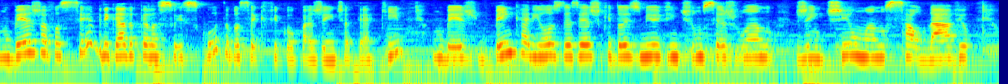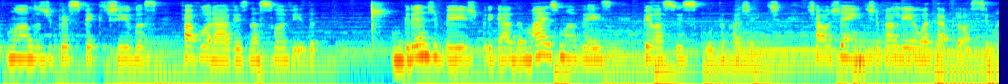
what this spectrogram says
Um beijo a você, obrigada pela sua escuta, você que ficou com a gente até aqui. Um beijo bem carinhoso. Desejo que 2021 seja um ano gentil, um ano saudável, um ano de perspectivas favoráveis na sua vida. Um grande beijo, obrigada mais uma vez pela sua escuta com a gente. Tchau, gente, valeu, até a próxima.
